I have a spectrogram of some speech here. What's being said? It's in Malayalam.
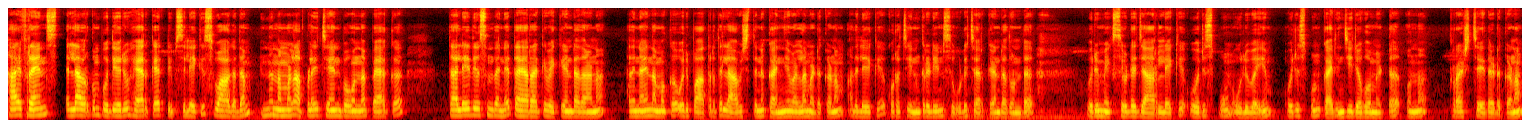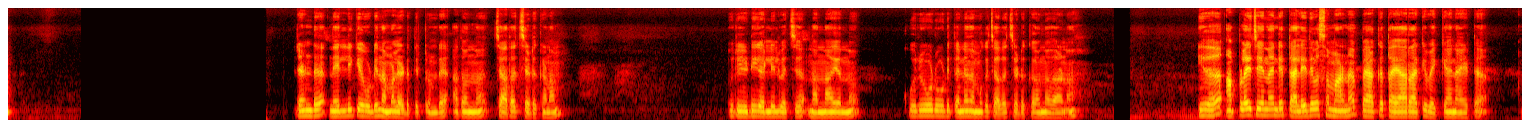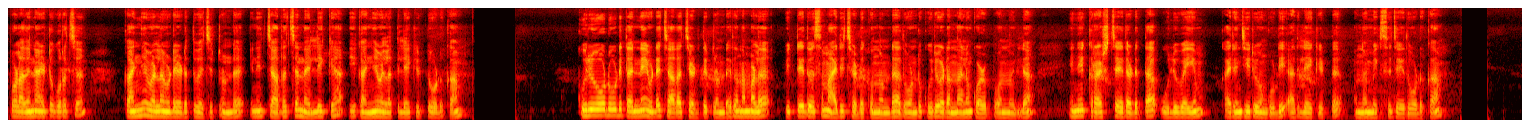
ഹായ് ഫ്രണ്ട്സ് എല്ലാവർക്കും പുതിയൊരു ഹെയർ കെയർ ടിപ്സിലേക്ക് സ്വാഗതം. ഇന്ന് നമ്മൾ അപ്ലൈ ചെയ്യാൻ പോകുന്ന പാക്ക് തലേ ദിവസം തന്നെ തയ്യാറാക്കി വെക്കേണ്ടതാണ്. അതിനായി നമുക്ക് ഒരു പാത്രത്തിൽ ആവശ്യത്തിന് കഞ്ഞിവെള്ളം എടുക്കണം. അതിലേക്ക് കുറച്ച് ഇൻഗ്രീഡിയൻസ് കൂടി ചേർക്കേണ്ടതുണ്ട്. ഒരു മിക്സിയുടെ ജാറിലേക്ക് ഒരു സ്പൂൺ ഉലുവയും ഒരു സ്പൂൺ കരിഞ്ജീരകവും ഇട്ട് ഒന്ന് ക്രഷ് ചെയ്തെടുക്കണം. രണ്ട് നെല്ലിക്ക കൂടി നമ്മൾ എടുത്തിട്ടുണ്ട്. അതൊന്ന് ചതച്ചെടുക്കണം. ഒരു ഇടികല്ലിൽ വെച്ച് നന്നായൊന്ന് കുരുവോടുകൂടി തന്നെ നമുക്ക് ചതച്ചെടുക്കാവുന്നതാണ്. ഇത് അപ്ലൈ ചെയ്യുന്നതിന്റെ തലേദിവസമാണ് പാക്ക് തയ്യാറാക്കി വയ്ക്കാനായിട്ട് അപ്പോൾ അതിനായിട്ട് കുറച്ച് കഞ്ഞിവെള്ളം ഇവിടെ എടുത്ത് വെച്ചിട്ടുണ്ട്. ഇനി ചതച്ച നെല്ലിക്ക ഈ കഞ്ഞിവെള്ളത്തിലേക്ക് ഇട്ട് കൊടുക്കാം. കുരുവോടുകൂടി തന്നെ ഇവിടെ ചതച്ചെടുത്തിട്ടുണ്ട്. ഇത് നമ്മൾ പിറ്റേ ദിവസം അരിച്ചെടുക്കുന്നുണ്ട്. അതുകൊണ്ട് കുരു കിടന്നാലും കുഴപ്പമൊന്നുമില്ല. ഇനി ക്രഷ് ചെയ്തെടുത്ത ഉലുവയും കരിഞ്ചീരവും കൂടി അതിലേക്കിട്ട് ഒന്ന് മിക്സ് ചെയ്ത് കൊടുക്കാം.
